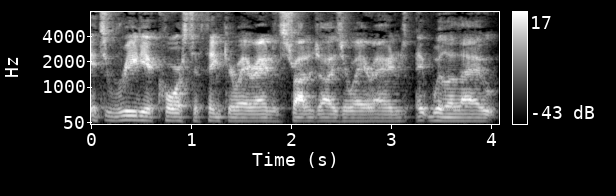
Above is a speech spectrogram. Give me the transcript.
it's really a course to think your way around and strategize your way around. It will allow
